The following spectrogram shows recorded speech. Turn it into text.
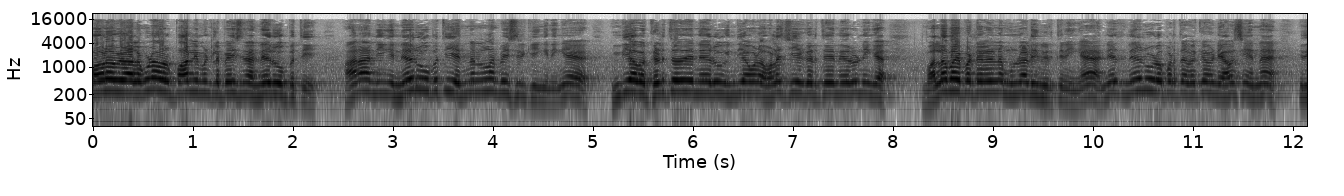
பவள விழாவில் கூட அவர் பார்லிமெண்ட்டில் பேசினார் நேருவை பற்றி ஆனால் நீங்கள் நேருவை பற்றி என்னென்னலாம் பேசியிருக்கீங்க நீங்கள் இந்தியாவை கெடுத்ததே நேரு இந்தியாவோட வளர்ச்சியை கெடுத்ததே நேரு நீங்கள் வல்லபாய் பட்டேலை முன்னாடி நிறுத்தினீங்க. நேற்று நேருவோட படத்தை வைக்க வேண்டிய அவசியம் என்ன? இது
